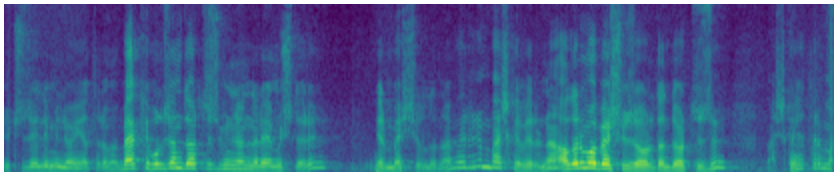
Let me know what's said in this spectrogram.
350 milyon yatırımı. Belki bulacağım 400 milyon liraya müşteri. 25 yıllığına veririm başka birine. Alırım o 500'ü oradan 400'ü. Başka yatırıma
